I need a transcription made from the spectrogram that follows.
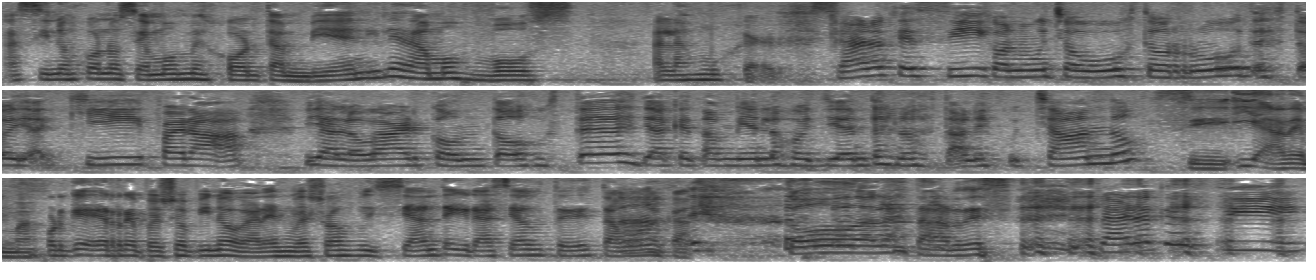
Así nos conocemos mejor también y le damos voz a las mujeres. Claro que sí, con mucho gusto, Ruth. Estoy aquí para dialogar con todos ustedes, ya que también los oyentes nos están escuchando. Sí, y además porque RP Shopping Hogar es nuestro auspiciante, gracias a ustedes estamos Ah. acá todas las tardes. Claro que sí,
